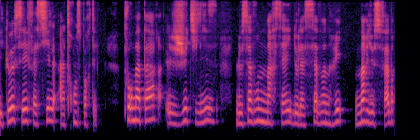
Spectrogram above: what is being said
et que c'est facile à transporter. Pour ma part, j'utilise le savon de Marseille de la savonnerie Marius Fabre.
